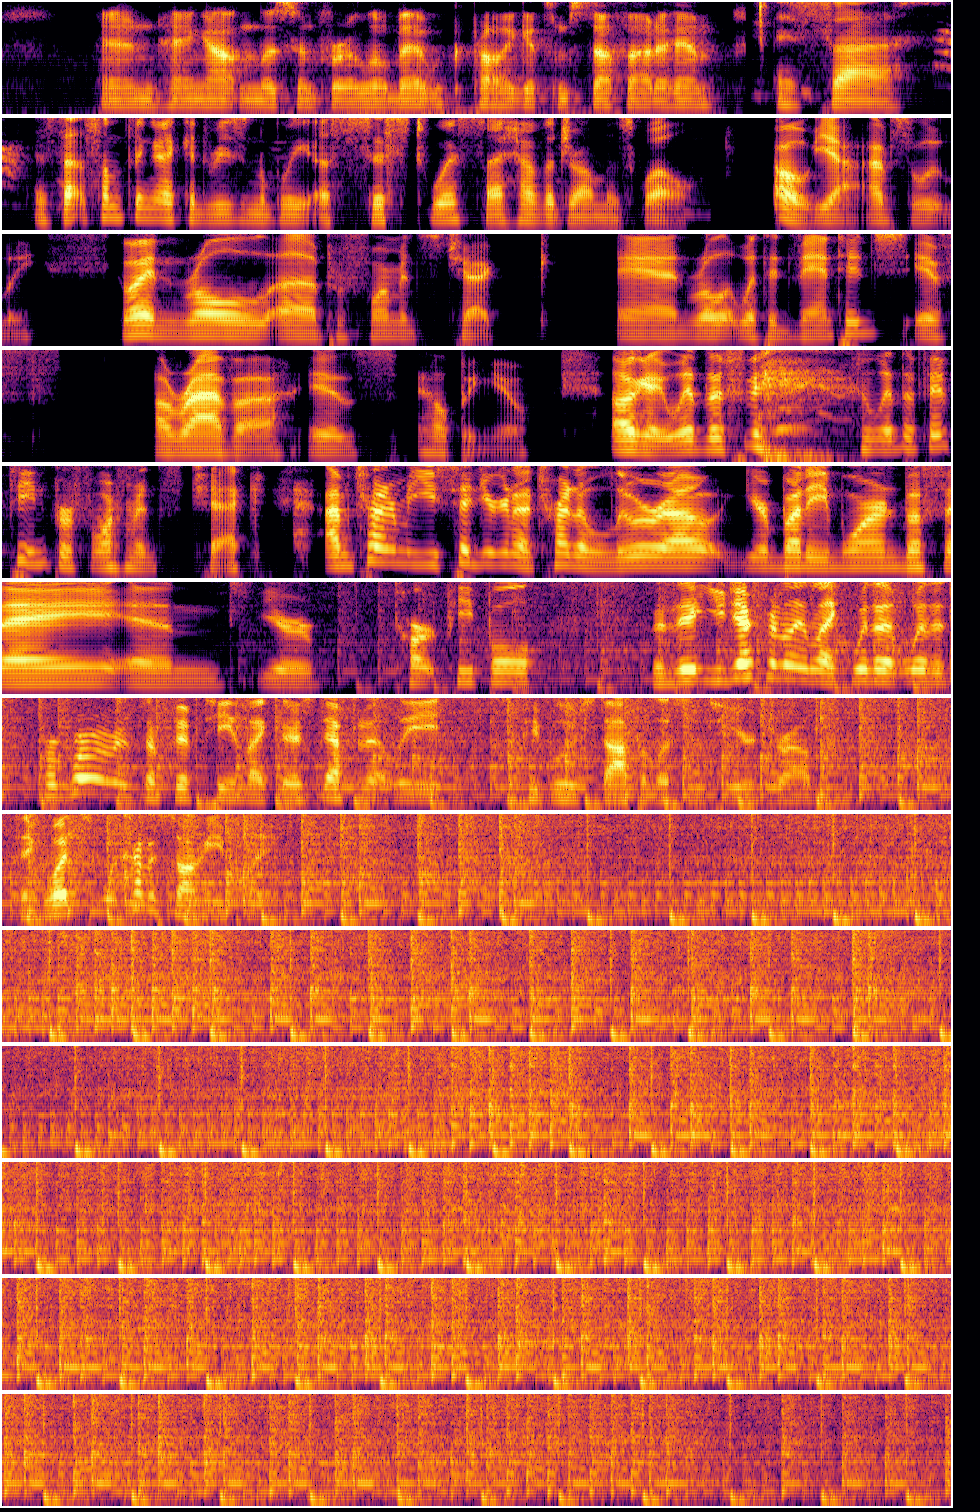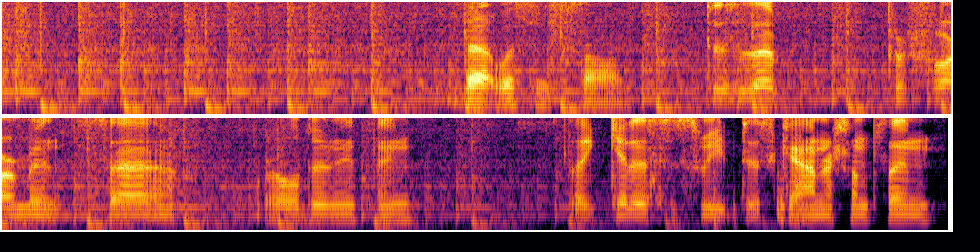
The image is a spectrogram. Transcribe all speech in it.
and hang out and listen for a little bit. We could probably get some stuff out of him. Is uh is that something I could reasonably assist with? I have a drum as well. Oh yeah, absolutely. Go ahead and roll a performance check and roll it with advantage if Arava is helping you. Okay, with the fi- with the 15 performance check. I'm trying to you said you're going to try to lure out your buddy Warren Buffett and your cart people. You definitely like with a with a performance of 15 like there's definitely some people who stop and listen to your drum thing. What's what kind of song are you playing? Was his song. Does the performance uh, roll do anything? Like get us a sweet discount or something?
